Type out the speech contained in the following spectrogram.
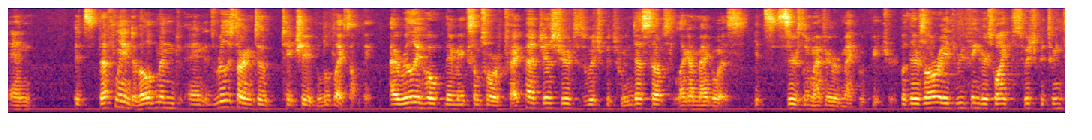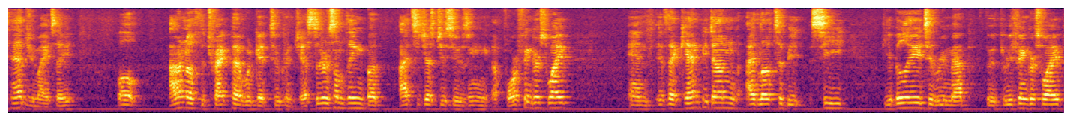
and it's definitely in development and it's really starting to take shape and look like something. I really hope they make some sort of trackpad gesture to switch between desktops like on macOS. It's seriously my favorite MacBook feature. But there's already three finger swipe to switch between tabs you might say. Well, I don't know if the trackpad would get too congested or something, but I'd suggest just using a four finger swipe. And if that can be done, I'd love to be see the ability to remap the three finger swipe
